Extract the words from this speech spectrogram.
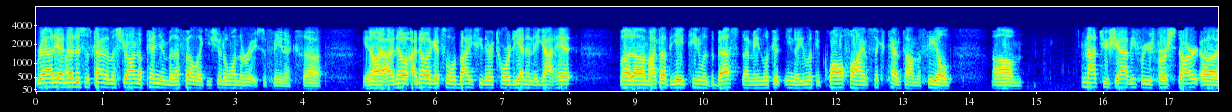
Rowdy, I know this is kind of a strong opinion, but I felt like he should have won the race at Phoenix. Uh, you know, I, I know I know it gets a little dicey there toward the end, and he got hit. But um, I thought the 18 was the best. I mean, look at you know you look at qualifying six tenths on the field. Um, not too shabby for your first start. Uh,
